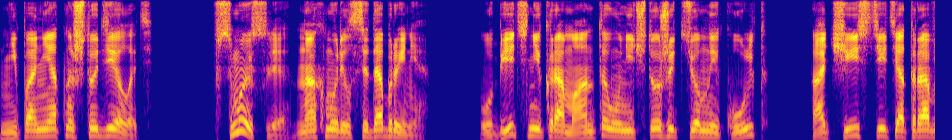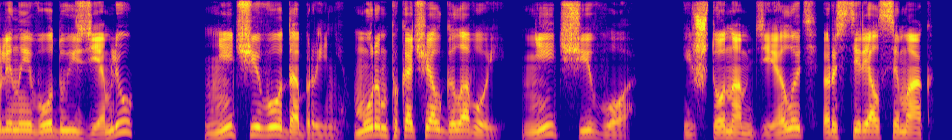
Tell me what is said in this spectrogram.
непонятно, что делать. В смысле? нахмурился Добрыня. Убить некроманта, уничтожить темный культ, очистить отравленные воду и землю? Ничего, Добрынь, Муром покачал головой. Ничего. И что нам делать? растерялся маг.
